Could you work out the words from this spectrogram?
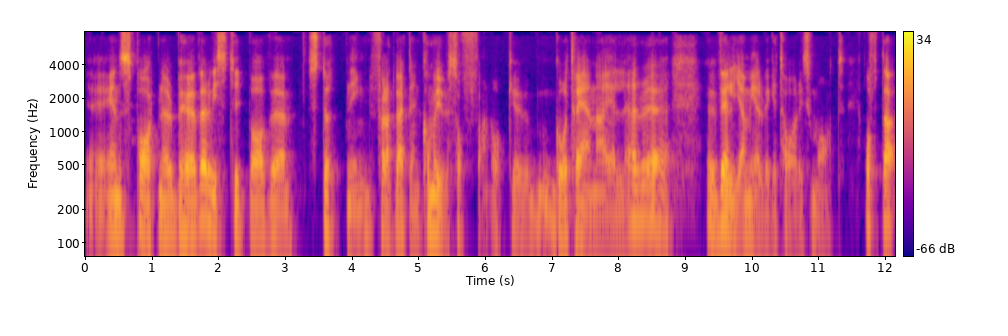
ens partner behöver viss typ av stöttning för att verkligen komma ur soffan och eh, gå och träna eller eh, välja mer vegetarisk mat. Ofta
